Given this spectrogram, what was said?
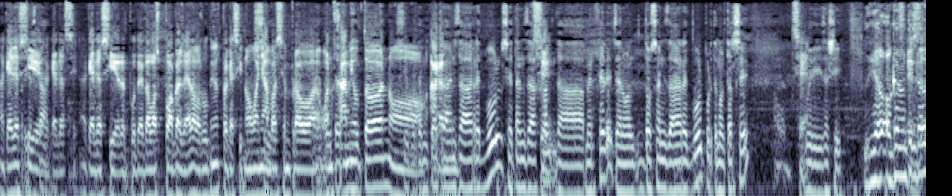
Aquella sí, aquella sí, aquella sí, era poder de les poques, eh, de les últimes, perquè si no guanyava sí. sempre o, o en Hamilton o... Sí, portem 4 ara... anys de Red Bull, 7 anys de, Sí. sí. de Mercedes, ja no, dos anys de Red Bull, portem el tercer, sí. vull dir, és així. Jo el que no entenc de,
